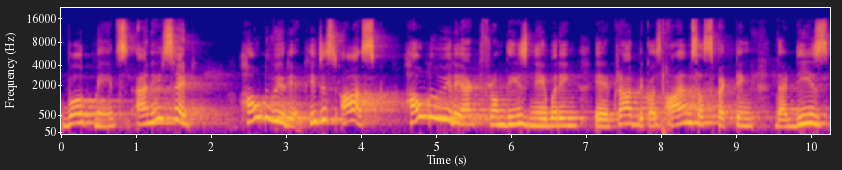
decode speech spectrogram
workmates and he said, how do we react? He just asked, how do we react from these neighboring aircraft? Because I am suspecting that these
